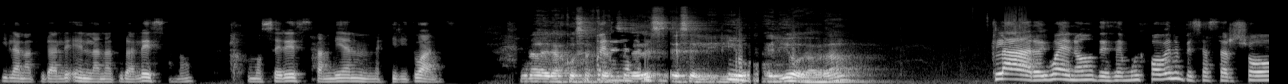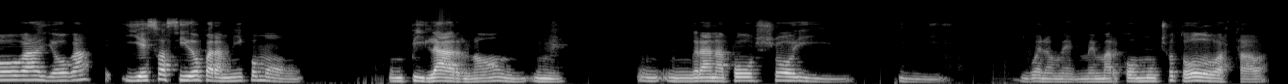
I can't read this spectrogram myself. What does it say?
y la en la naturaleza, ¿no? Como seres también espirituales. Una de las cosas que haces es el, yoga, ¿verdad? Claro, y bueno, desde muy joven empecé a hacer yoga, yoga, y eso ha sido para mí como un pilar, ¿no? Un, gran apoyo y, bueno, me, marcó mucho todo hasta,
